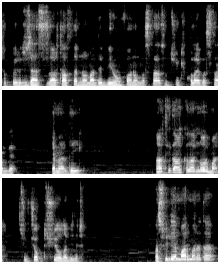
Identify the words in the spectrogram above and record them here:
Çok böyle düzensiz artı altıları normalde 1 falan olması lazım. Çünkü kolay basılan bir kemer değil. Artı 7 ankalar normal. Çünkü çok düşüyor olabilir. Fasulye Marmara'da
